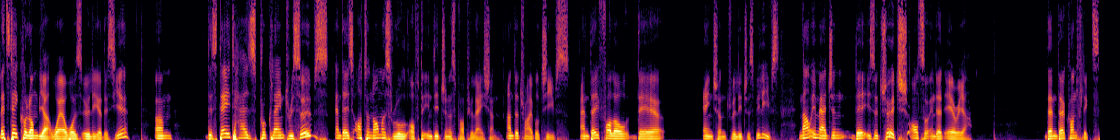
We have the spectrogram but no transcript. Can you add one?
Let's take Colombia, where I was earlier this year. Um, the state has proclaimed reserves, and there's autonomous rule of the indigenous population under tribal chiefs, and they follow their ancient religious beliefs. Now imagine there is a church also in that area. Then there are conflicts.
